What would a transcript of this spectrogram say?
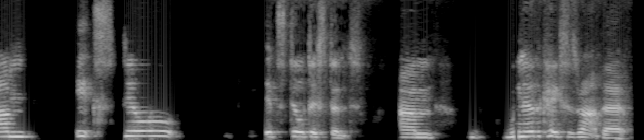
Um, it's still it's still distant. Um, we know the cases are out there.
